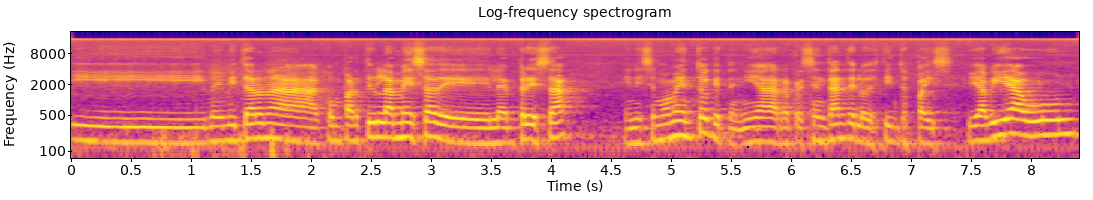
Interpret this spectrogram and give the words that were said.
y me invitaron a compartir la mesa de la empresa en ese momento que tenía representantes de los distintos países. Y había un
